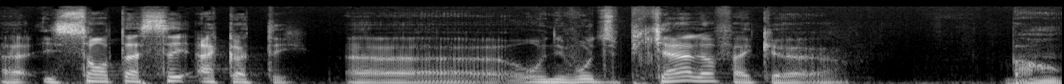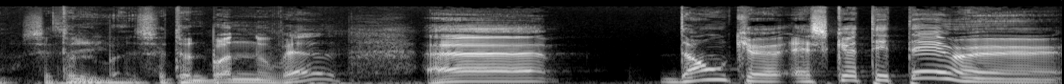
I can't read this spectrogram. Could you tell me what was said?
euh, ils sont assez à côté euh, au niveau du piquant, là. Fait que. Bon, c'est une, une bonne nouvelle. Euh, donc, euh, est-ce que tu étais un,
